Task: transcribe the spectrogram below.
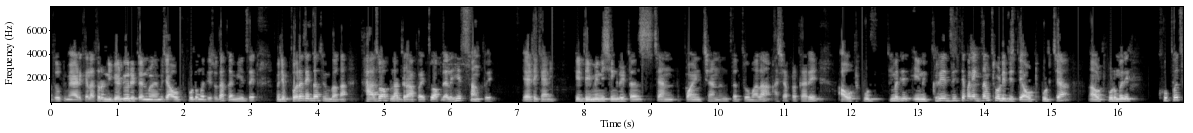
जो तुम्ही ऍड केला तर निगेटिव्ह रिटर्न मिळेल म्हणजे आउटपुटमध्ये सुद्धा कमी येत जाईल. म्हणजे परत एकदा तुम्ही बघा हा जो आपला ग्राफ आहे तो आपल्याला हेच सांगतोय या ठिकाणी की डिमिनिशिंग रिटर्न्सच्या पॉईंटच्या नंतर तुम्हाला अशा प्रकारे आउटपुटमध्ये इन्क्रीज दिसते पण एकदम थोडी दिसते आउटपुटच्या आउटपुटमध्ये खूपच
